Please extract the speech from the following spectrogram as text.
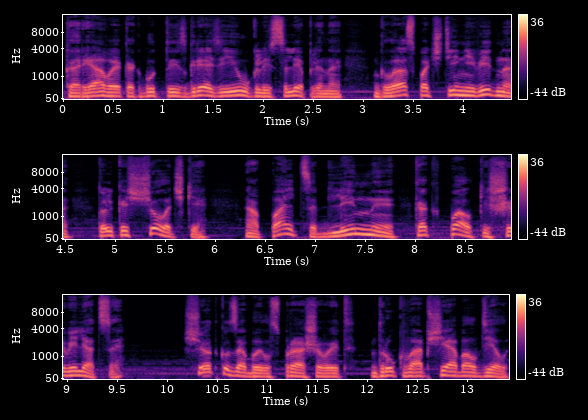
Корявое, как будто из грязи и углей слеплено. Глаз почти не видно, только щелочки, а пальцы длинные, как палки, шевелятся. «Щетку забыл?» – спрашивает. Друг вообще обалдел.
